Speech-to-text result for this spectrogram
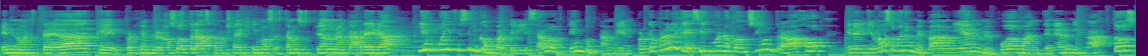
en nuestra edad, que por ejemplo nosotras, como ya dijimos, estamos estudiando una carrera y es muy difícil compatibilizar los tiempos también, porque por que decís, bueno, consigo un trabajo en el que más o menos me pagan bien, me puedo mantener mis gastos,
